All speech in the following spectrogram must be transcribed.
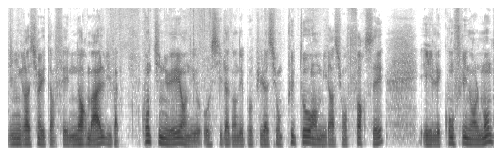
L'immigration est un fait normal, il va continuer, on est aussi là dans des populations plutôt en migration forcée, et les conflits dans le monde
